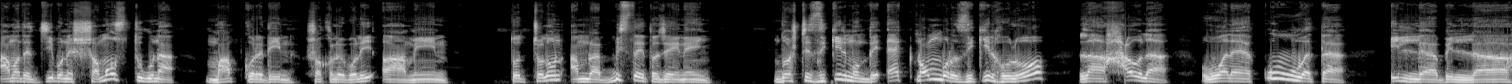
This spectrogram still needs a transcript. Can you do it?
আমাদের জীবনের সমস্ত গুণা মাফ করে দিন। সকলে বলি, আমিন। তো চলুন আমরা বিস্তারিত জেনে নেই। দশটি জিকির মধ্যে এক নম্বর জিকির হলো, লা হাওলা ওয়ালা কুওয়াতা ইল্লা বিল্লাহ।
